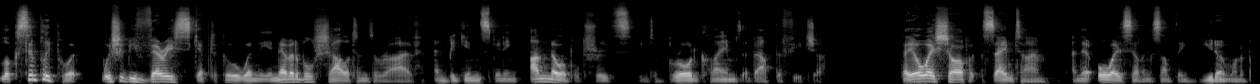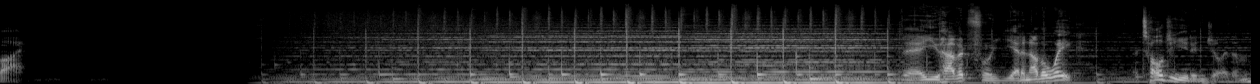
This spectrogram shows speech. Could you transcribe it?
Look, simply put, we should be very skeptical when the inevitable charlatans arrive and begin spinning unknowable truths into broad claims about the future. They always show up at the same time, and they're always selling something you don't want to buy. There you have it for yet another week. I told you you'd enjoy them.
